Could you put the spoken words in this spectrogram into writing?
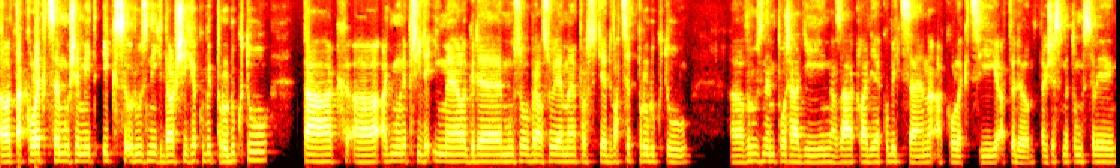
uh, ta kolekce může mít x různých dalších jakoby produktů, tak uh, ať mu nepřijde e-mail, kde mu zobrazujeme prostě 20 produktů, v různém pořadí na základě jakoby cen a kolekcí a tedy. Takže jsme to museli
